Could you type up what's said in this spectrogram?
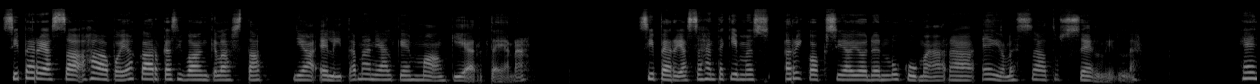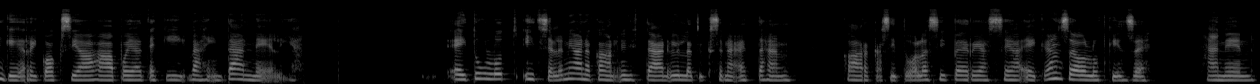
Siperiassa Haapoja karkasi vankilasta ja eli tämän jälkeen maankiertäjänä. Siperiassa hän teki myös rikoksia, joiden lukumäärää ei ole saatu selville. Henkirikoksia Haapoja teki vähintään neljä. Ei tullut itselleni ainakaan yhtään yllätyksenä, että hän karkasi tuolla Siperiassa ja eiköhän se ollutkin se hänen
